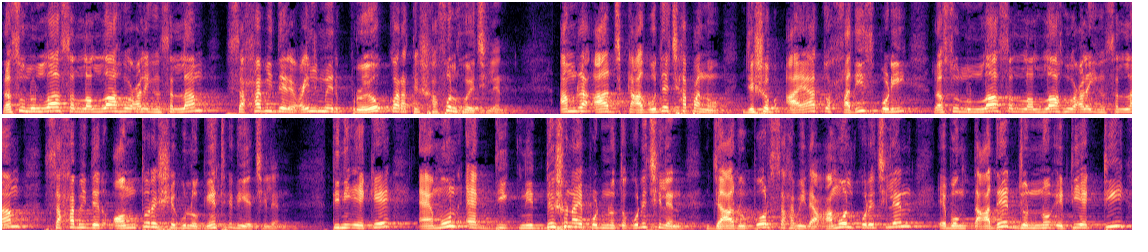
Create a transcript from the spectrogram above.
রাসূলুল্লাহ সাল্লাল্লাহু আলাইহি সাল্লাম সাহাবীদের ইলমের প্রয়োগ করাতে সফল হয়েছিলেন। আমরা আজ কাগজে ছাপানো যেসব আয়াত ও হাদিস পড়ি, রাসূলুল্লাহ সাল্লাল্লাহু আলাইহি সাল্লাম সাহাবীদের অন্তরে সেগুলো গেঁথে দিয়েছিলেন। তিনি একে এমন এক দিক নির্দেশনায় পরিণত করেছিলেন, যার উপর সাহাবীরা আমল করেছিলেন এবং তাদের জন্য এটি একটি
